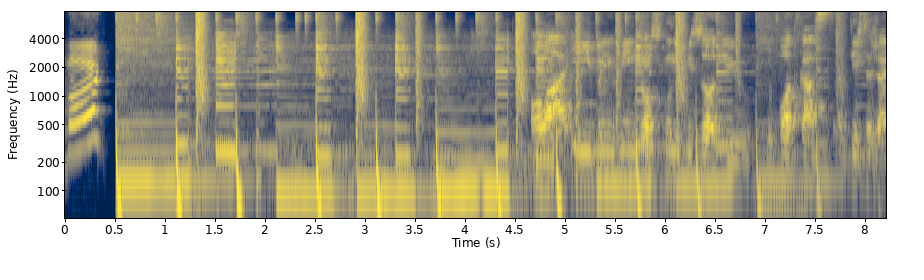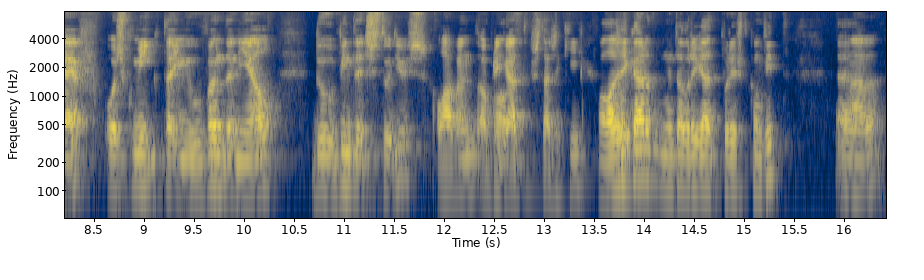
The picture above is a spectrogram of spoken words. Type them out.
aboard! Olá e bem-vindo ao segundo episódio do podcast Artistas AF. Hoje comigo tenho o Van Daniel, do Vintage Studios. Olá, Van, obrigado por estares aqui. Olá Ricardo, muito obrigado por este convite. Ah, Nada.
